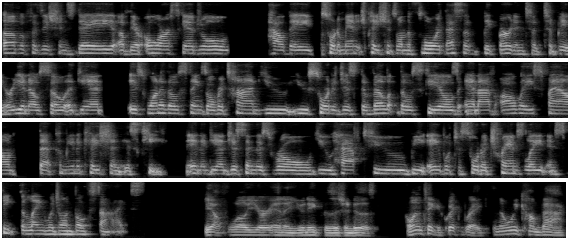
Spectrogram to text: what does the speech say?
of a physician's day, of their OR schedule, how they sort of manage patients on the floor. That's a big burden to, to bear, you know. So again, it's one of those things over time you you sort of just develop those skills. And I've always found that communication is key. And again, just in this role, you have to be able to sort of translate and speak the language on both sides. Yeah, well, you're in a unique position to do this. I want to take a quick break. And then when we come back,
